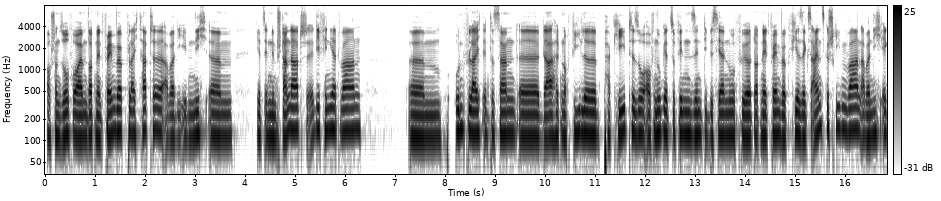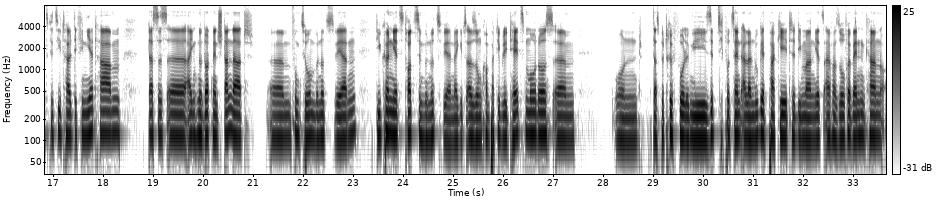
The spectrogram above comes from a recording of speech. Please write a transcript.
auch schon so vor einem .NET Framework vielleicht hatte, aber die eben nicht ähm, jetzt in dem Standard äh, definiert waren. Ähm, und vielleicht interessant, äh, da halt noch viele Pakete so auf NuGet zu finden sind, die bisher nur für .NET Framework 4.6.1 geschrieben waren, aber nicht explizit halt definiert haben, dass es äh, eigentlich nur .NET Standard ähm, Funktionen benutzt werden, die können jetzt trotzdem benutzt werden. Da gibt es also einen Kompatibilitätsmodus ähm, und das betrifft wohl irgendwie 70% aller NuGet-Pakete, die man jetzt einfach so verwenden kann,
